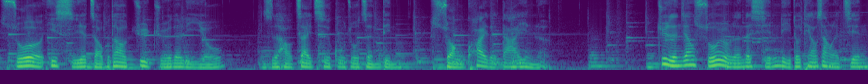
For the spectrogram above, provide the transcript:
索尔一时也找不到拒绝的理由，只好再次故作镇定，爽快地答应了。巨人将所有人的行李都挑上了肩，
